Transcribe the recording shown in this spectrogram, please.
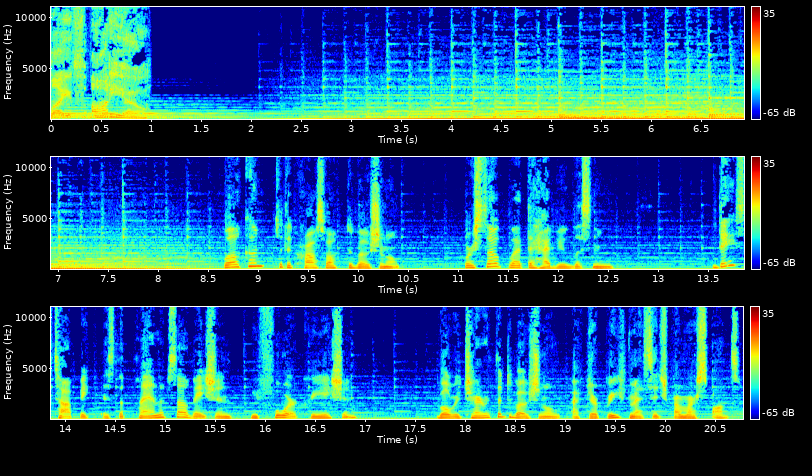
Life Audio. Welcome to the Crosswalk Devotional. We're so glad to have you listening. Today's topic is the plan of salvation before creation. We'll return with the devotional after a brief message from our sponsor.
